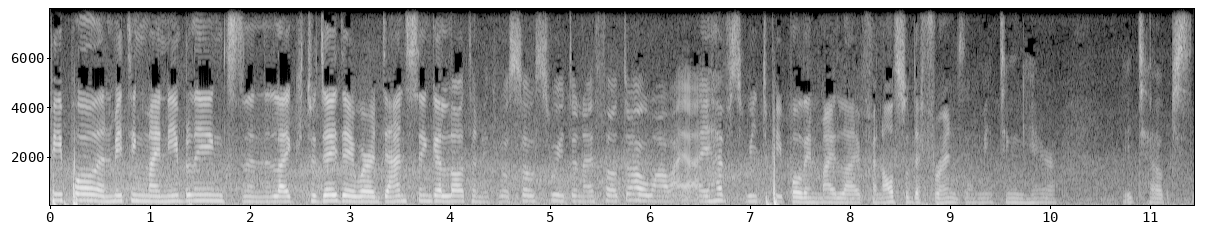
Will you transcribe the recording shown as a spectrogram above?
people and meeting my nibblings and like today they were dancing a lot and it was so sweet and I thought oh wow I, I have sweet people in my life and also the friends I'm meeting here. It helps.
